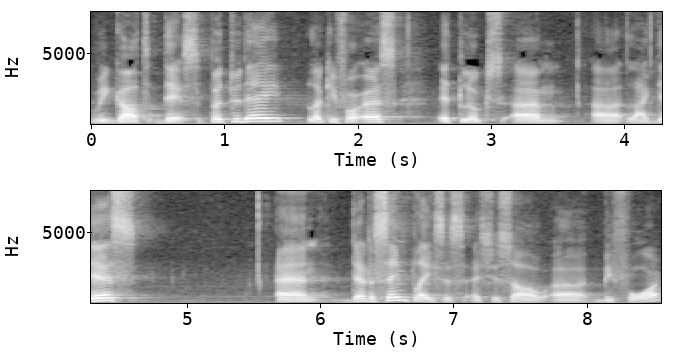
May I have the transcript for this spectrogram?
we got this. But today, lucky for us, it looks um, uh, like this. And they're the same places as you saw uh, before.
